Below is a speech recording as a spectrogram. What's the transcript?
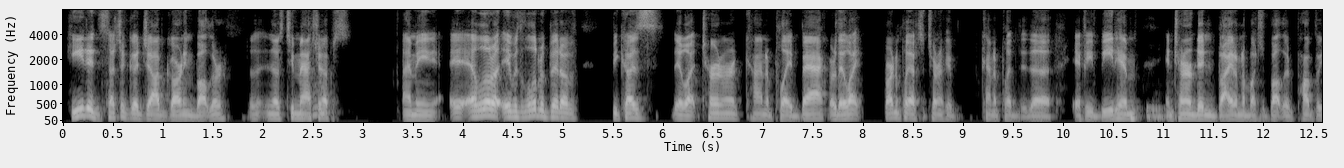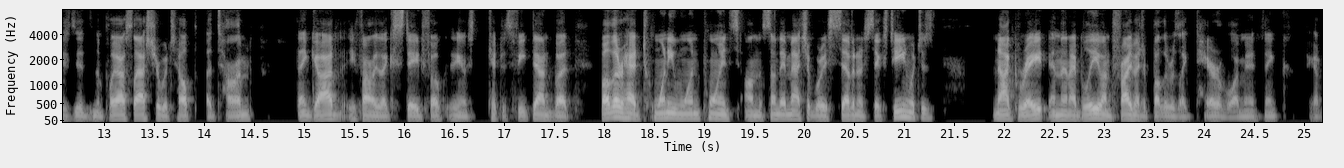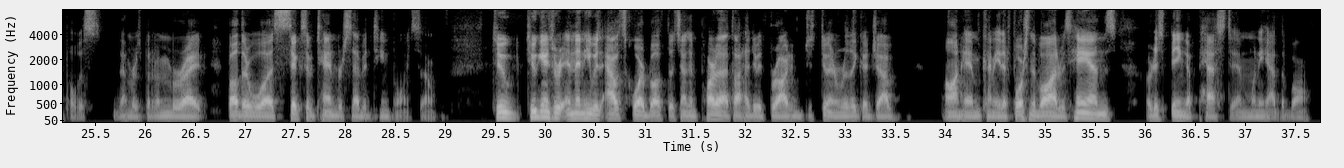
He did such a good job guarding Butler in those two mhm. matchups. I mean, a a little. It was a little bit of because they let Turner kind of play back, or they let Brogdon play up so Turner could kind of play the, the if he beat him, and Turner didn't bite on a bunch of Butler pump did in the playoffs last year, which helped a ton. Thank God he finally like stayed focused, you know, kept his feet down. But Butler had 21 points on the Sunday matchup where he's seven of 16, which is not great. And then I believe on Friday matchup, Butler was like terrible. I mean, I think I got to pull this numbers, but if I remember right, Butler was six of 10 for 17 points. So two two games were, and then he was outscored both those times. And part of that I thought had to do with Brogdon just doing a really good job on him, kind of either forcing the ball out of his hands or just being a pest to him when he had the ball.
